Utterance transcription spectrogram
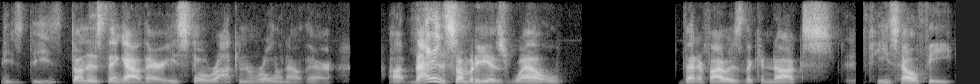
he's he's done his thing out there. He's still rocking and rolling out there. Uh, that is somebody as well that if I was the Canucks, if he's healthy,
